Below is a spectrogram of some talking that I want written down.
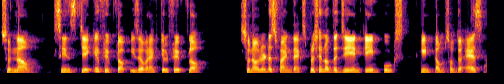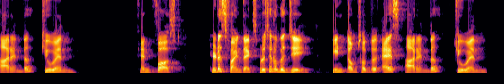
So now, since jk flip-flop is our actual flip-flop, so now let us find the expression of the j and k inputs in terms of the s, r and the qn. And first, let us find the expression of the j in terms of the s, r and the qn.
